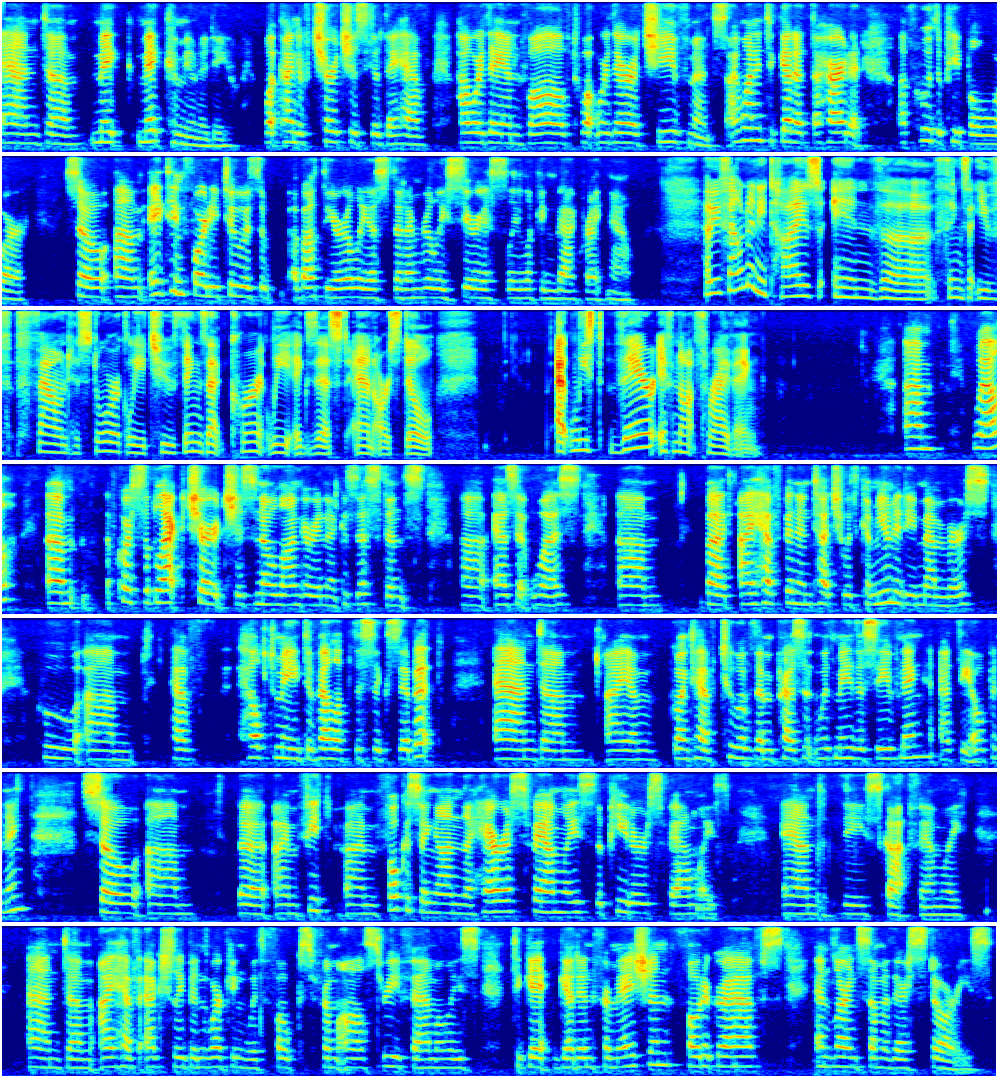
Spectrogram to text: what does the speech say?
and um, make make community? what kind of churches did they have? How were they involved? What were their achievements? I wanted to get at the heart of who the people were. So um, 1842 is about the earliest that i'm really seriously looking back right now. Have you found any ties in the things that you've found historically to things that currently exist and are still at least there if not thriving? Um, well um, of course, the Black Church is no longer in existence uh, as it was, um, but I have been in touch with community members who um, have helped me develop this exhibit. And um, I am going to have two of them present with me this evening at the opening. So um, the, I'm, fe- I'm focusing on the Harris families, the Peters families, and the Scott family and um, I have actually been working with folks from all three families to get, get information, photographs, and learn some of their stories.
